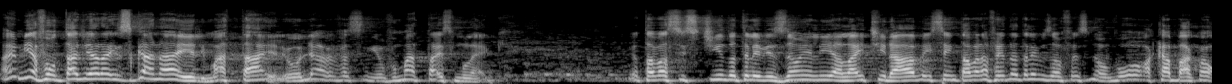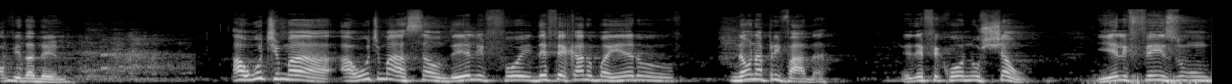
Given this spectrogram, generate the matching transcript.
Aí a minha vontade era esganar ele, matar ele. Eu olhava e falava assim: eu vou matar esse moleque. Eu estava assistindo a televisão e ele ia lá e tirava e sentava na frente da televisão. Eu falei assim: não, vou acabar com a vida dele. A última, a última ação dele foi defecar no banheiro, não na privada. Ele defecou no chão. E ele fez um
